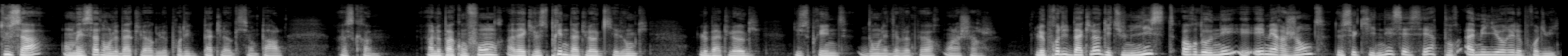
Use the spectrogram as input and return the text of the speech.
tout ça, on met ça dans le backlog, le product backlog si on parle de Scrum. À ne pas confondre avec le sprint backlog qui est donc le backlog du sprint dont les développeurs ont la charge. Le produit backlog est une liste ordonnée et émergente de ce qui est nécessaire pour améliorer le produit.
